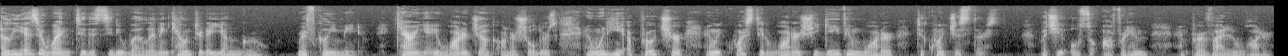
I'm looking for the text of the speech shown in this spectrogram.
Eliezer went to the city well and encountered a young girl, Rivka Imenu, carrying a water jug on her shoulders, and when he approached her and requested water, she gave him water to quench his thirst. But she also offered him and provided water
